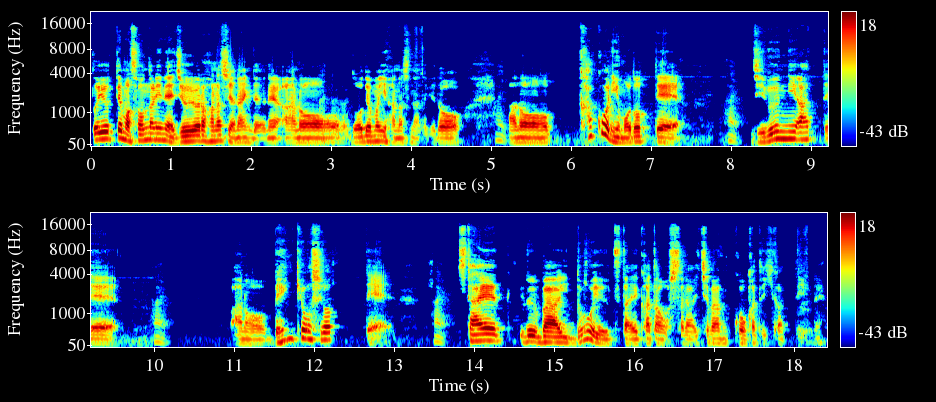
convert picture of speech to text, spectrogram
と言ってもそんなにね、重要な話じゃないんだよね。あのは、いどうでもいい話なんだけど、はい。あの、過去に戻って、はい。自分に会って、はい。あの、勉強しろってはい。伝える場合、どういう伝え方をしたら一番効果的かっていうね。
